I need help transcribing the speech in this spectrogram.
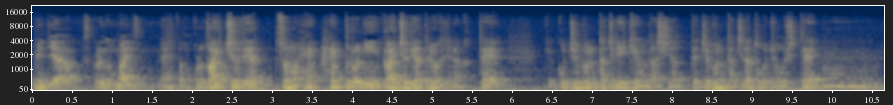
メディア作るのうまいですもんね。だからこれ外注でやそのヘンヘンプロに外注でやってるわけじゃなくて結構自分たちで意見を出し合って自分たちが登場してうん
